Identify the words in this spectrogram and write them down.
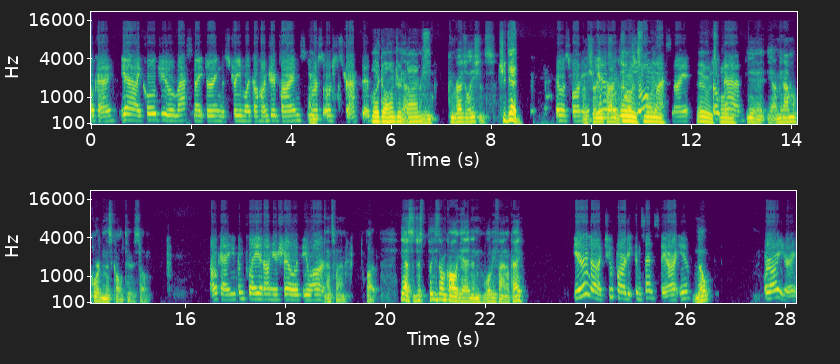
Okay. Yeah, I called you last night during the stream like a hundred times. You were so distracted. Like a hundred Yeah, I times. mean, congratulations. she did. It was funny. I'm sure yeah, you're proud of something yourself. It was wrong funny. last night. It was so funny. bad. Yeah, yeah. I mean, I'm recording this call too, so Okay, you can play it on your show if you want. that's fine. But yeah, so just please don't call again, and we'll be fine. Okay? You're in a two-party consent state, aren't you? Nope, Where are you right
